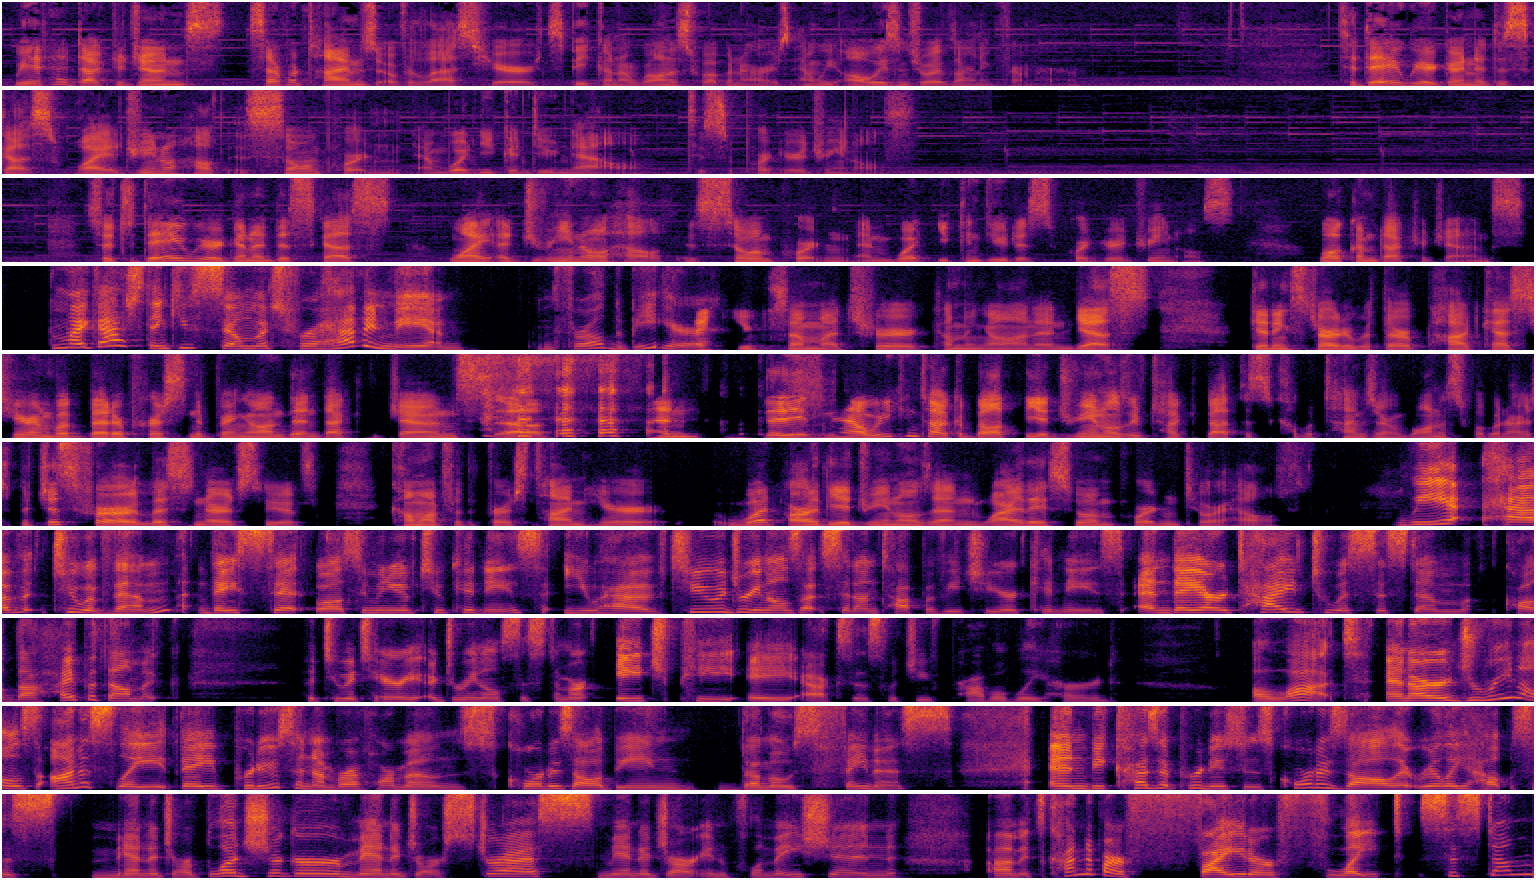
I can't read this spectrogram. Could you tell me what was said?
We have had Dr. Jones several times over the last year speak on our wellness webinars, and we always enjoy learning from her. Today, we are going to discuss why adrenal health is so important and what you can do now to support your adrenals. So, today we are going to discuss why adrenal health is so important and what you can do to support your adrenals. Welcome, Dr. Jones. Oh my gosh, thank you so much for having me. I'm I'm thrilled to be here. Thank you so much for coming on. And yes, getting started with our podcast here. And what better person to bring on than Dr. Jones? Uh, and they, now we can talk about the adrenals. We've talked about this a couple of times in our wellness webinars, but just for our listeners who have come on for the first time here, what are the adrenals and why are they so important to our health? We have two of them. They sit, well, assuming you have two kidneys, you have two adrenals that sit on top of each of your kidneys, and they are tied to a system called the hypothalamic pituitary adrenal system or HPA axis, which you've probably heard a lot. And our adrenals, honestly, they produce a number of hormones, cortisol being the most famous. And because it produces cortisol, it really helps us manage our blood sugar, manage our stress, manage our inflammation. Um, it's kind of our fight or flight system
